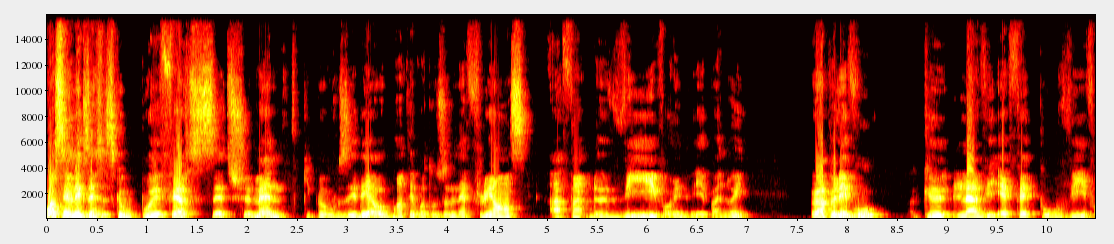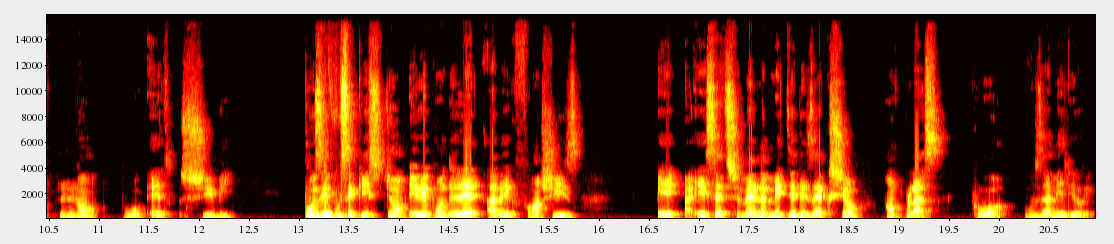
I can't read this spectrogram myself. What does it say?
Voici un exercice que vous pouvez faire cette semaine qui peut vous aider à augmenter votre zone d'influence afin de vivre une vie épanouie. Rappelez-vous que la vie est faite pour vivre, non pour être subi. Posez-vous ces questions et répondez-les avec franchise. Et, et, cette semaine, mettez des actions en place pour vous améliorer.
